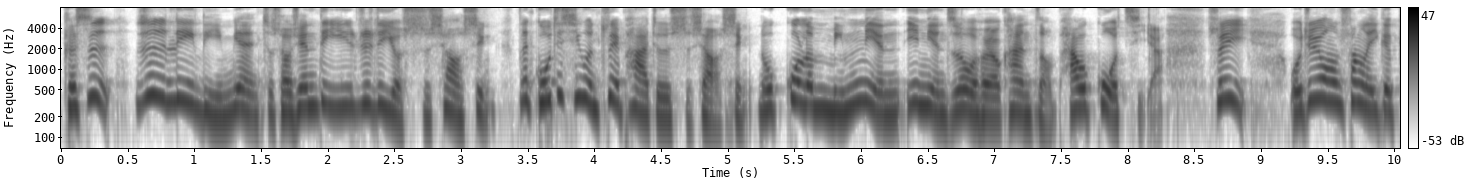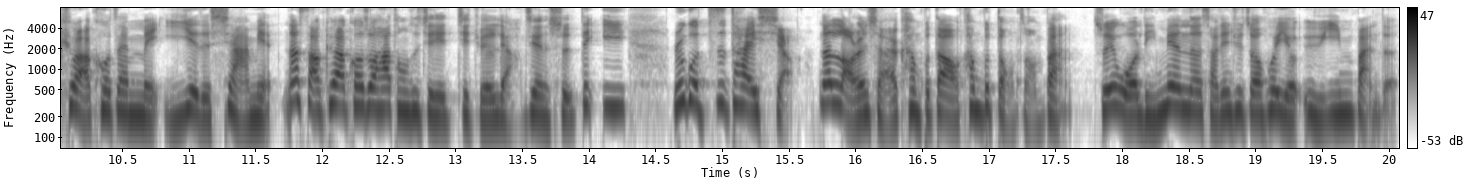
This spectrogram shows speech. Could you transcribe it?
可是日历里面，首先第一，日历有时效性。那国际新闻最怕的就是时效性。那过了明年一年之后，我回头看怎么它会过期啊？所以我就用放了一个 Q R code 在每一页的下面。那扫 Q R code 之后，它同时解解决两件事。第一，如果字太小，那老人小孩看不到、看不懂怎么办？所以我里面呢扫进去之后会有语音版的，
